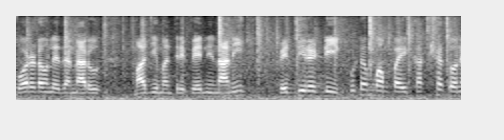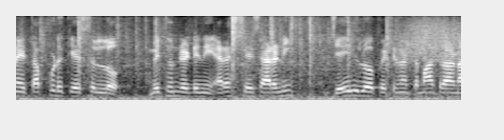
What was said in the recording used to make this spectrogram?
కోరడం లేదన్నారు? మాజీ మంత్రి పేర్ని నాని పెద్దిరెడ్డి కుటుంబంపై కక్షతోనే తప్పుడు కేసుల్లో మిథున్ రెడ్డిని అరెస్ట్ చేశారని జైలులో పెట్టినంత మాత్రాన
